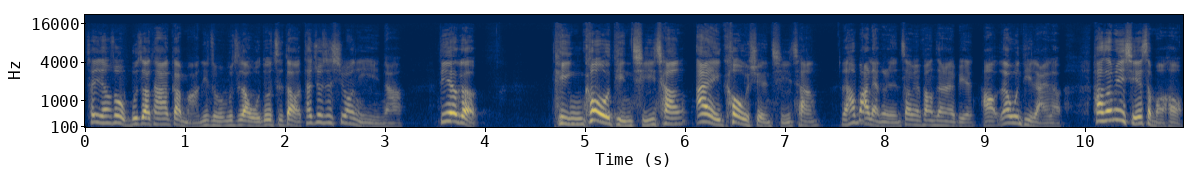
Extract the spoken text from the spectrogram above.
蔡其昌说：“我不知道他要干嘛，你怎么不知道？我都知道，他就是希望你赢啊。”第二个，挺扣挺齐昌，爱扣选齐昌，然后把两个人照片放在那边。好，那问题来了，它上面写什么？哈，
